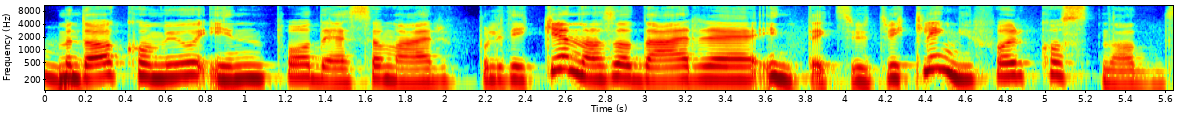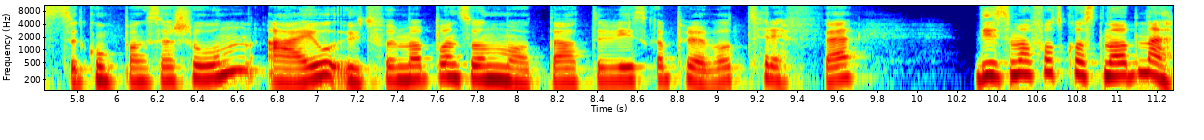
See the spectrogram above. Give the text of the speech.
Men da kommer vi jo inn på det som er politikken. altså der eh, Inntektsutvikling for kostnadskompensasjonen er jo utforma på en sånn måte at vi skal prøve å treffe de som har fått kostnadene.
